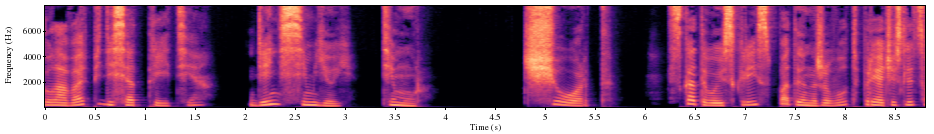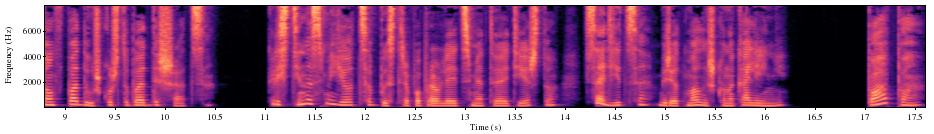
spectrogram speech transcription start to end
Глава 53. День с семьей. Тимур. Чёрт! Скатываюсь с Крис, падаю на живот, прячусь лицом в подушку, чтобы отдышаться. Кристина смеется, быстро поправляет смятую одежду, садится, берет малышку на колени. «Папа?»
